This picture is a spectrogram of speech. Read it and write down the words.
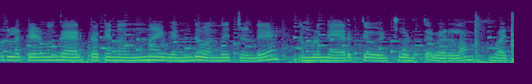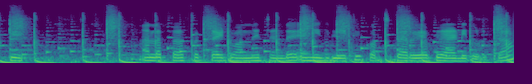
ഉരുളക്കിഴങ്ങും ക്യാരറ്റൊക്കെ നന്നായി വെന്ത് വന്നിട്ടുണ്ട്. നമ്മൾ നേരത്തെ ഒഴിച്ചു കൊടുത്ത വെള്ളം വറ്റി നല്ല പെർഫെക്റ്റ് ആയിട്ട് വന്നിട്ടുണ്ട്. ഇനി ഇതിലേക്ക് കുറച്ച് കറിവേപ്പില ആഡ് ചെയ്ത് കൊടുക്കാം.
